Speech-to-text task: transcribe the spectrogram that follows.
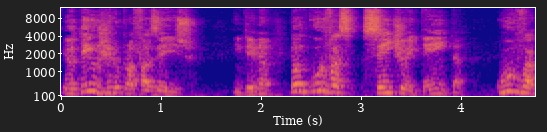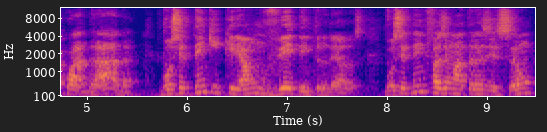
Eu tenho giro para fazer isso, entendeu? Então curvas 180, curva quadrada, você tem que criar um V dentro delas. Você tem que fazer uma transição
